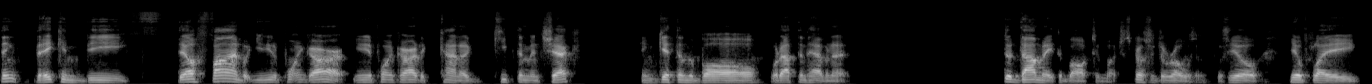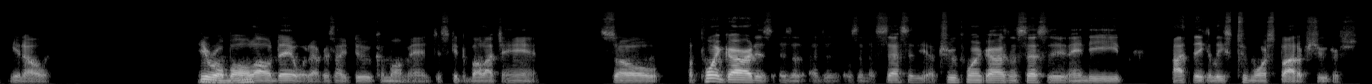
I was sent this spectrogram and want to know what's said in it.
think they can be they'll fine, but you need a point guard. You need a point guard to kind of keep them in check and get them the ball without them having a to dominate the ball too much, especially DeRozan, because he'll he'll play, you know, hero mm-hmm. ball all day or whatever. It's like, dude, come on, man, just get the ball out your hand. So a point guard is is a is a necessity. A true point guard is a necessity. They need, I think, at least two more spot up shooters.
